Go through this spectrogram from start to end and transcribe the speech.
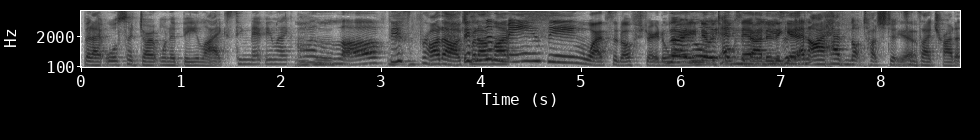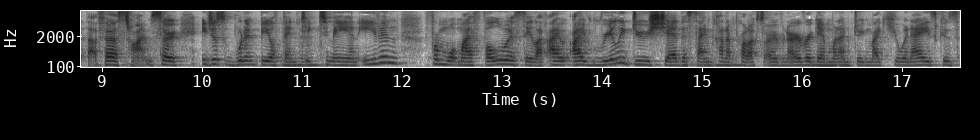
But I also don't want to be like sitting there being like, oh, I love this product. This but is I'm like, amazing. Wipes it off straight away. no, never talks never about it again. And I have not touched it Yeah. since I tried it that first time. So it just wouldn't be authentic Mm-hmm. to me. And even from what my followers see, like I, I really do share the same Mm-hmm. kind of products over and over again when I'm doing my Q and A's because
